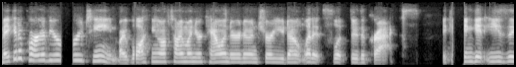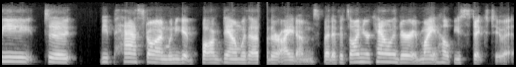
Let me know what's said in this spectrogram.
Make it a part of your routine by blocking off time on your calendar to ensure you don't let it slip through the cracks. It can get easy to be passed on when you get bogged down with other items, but if it's on your calendar, it might help you stick to it.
